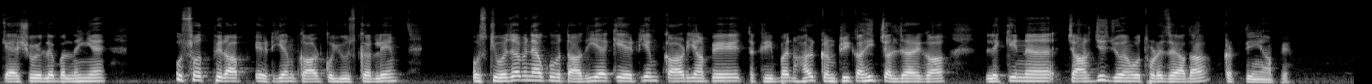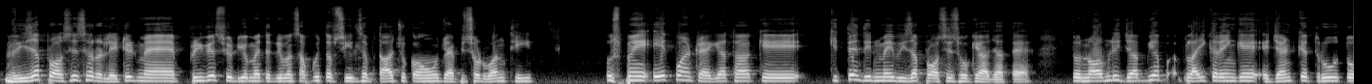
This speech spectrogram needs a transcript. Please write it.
کیش اویلیبل نہیں ہے، اس وقت پھر آپ اے ٹی ایم کارڈ کو یوز کر لیں۔ اس کی وجہ میں نے آپ کو بتا دیا ہے کہ اے ٹی ایم کارڈ یہاں پہ تقریباً ہر کنٹری کا ہی چل جائے گا، لیکن چارجز جو ہیں وہ تھوڑے زیادہ کٹتے ہیں یہاں پہ۔ ویزا پروسیس سے ریلیٹڈ میں پریویس ویڈیو میں تقریباً سب کچھ تفصیل سے بتا چکا ہوں، جو ایپیسوڈ ون تھی۔ اس میں ایک پوائنٹ رہ گیا تھا کہ کتنے دن میں ویزا پروسیس ہو کے آ جاتا ہے۔ تو نارملی جب بھی آپ اپلائی کریں گے ایجنٹ کے تھرو تو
